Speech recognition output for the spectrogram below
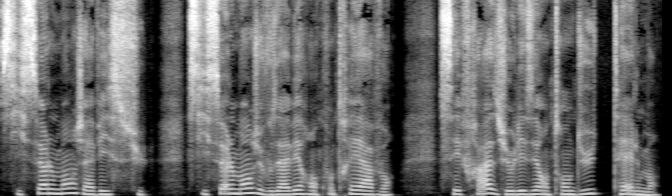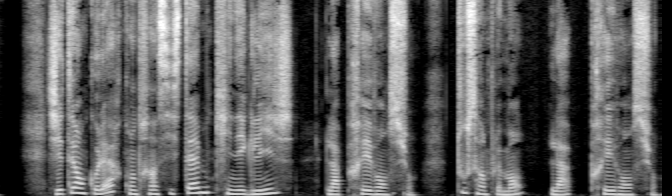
Si seulement j'avais su, si seulement je vous avais rencontré avant. Ces phrases, je les ai entendues tellement. J'étais en colère contre un système qui néglige la prévention, tout simplement la prévention.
